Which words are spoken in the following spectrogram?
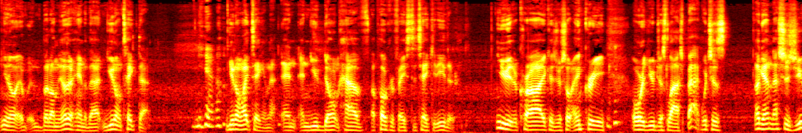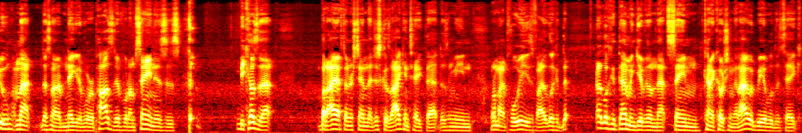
you know. But on the other hand of that, you don't take that. Yeah. You don't like taking that, and and you don't have a poker face to take it either. You either cry because you're so angry, or you just lash back, which is, again, that's just you. I'm not. That's not a negative or a positive. What I'm saying is, is because of that. But I have to understand that just because I can take that doesn't mean one of my employees. If I look at them, I look at them and give them that same kind of coaching that I would be able to take.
